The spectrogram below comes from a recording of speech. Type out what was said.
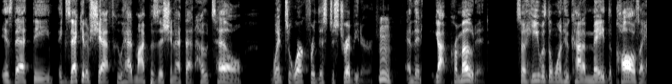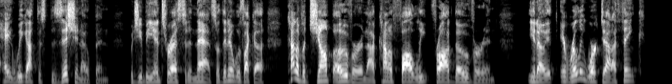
is that the executive chef who had my position at that hotel went to work for this distributor hmm. and then he got promoted so he was the one who kind of made the calls like, hey, we got this position open. Would you be interested in that? So then it was like a kind of a jump over and I kind of fall leapfrogged over. And, you know, it, it really worked out. I think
